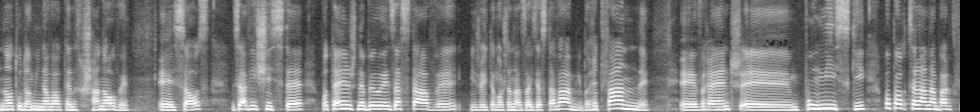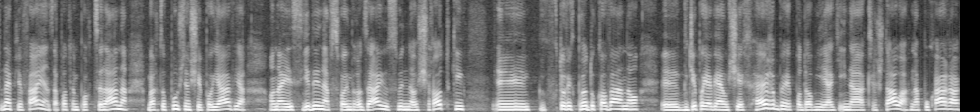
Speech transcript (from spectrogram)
No tu dominował ten chrzanowy sos, zawiesiste, potężne były zastawy, jeżeli to można nazwać zastawami, brytwanny, wręcz e, półmiski, bo porcelana, najpierw fajans, a potem porcelana bardzo późno się pojawia. Ona jest jedyna w swoim rodzaju, słynne ośrodki, e, w których produkowano, gdzie pojawiają się herby, podobnie jak i na kryształach, na pucharach.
